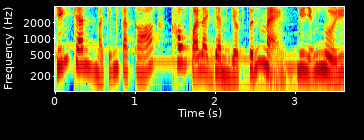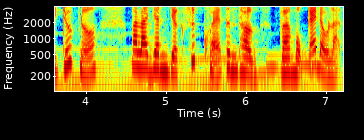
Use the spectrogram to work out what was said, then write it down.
chiến tranh mà chúng ta có không phải là giành giật tính mạng như những người đi trước nữa, mà là giành giật sức khỏe tinh thần và một cái đầu lạnh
